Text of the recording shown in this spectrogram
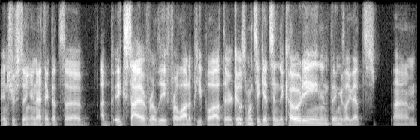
Interesting. And I think that's a, a big sigh of relief for a lot of people out there because mm-hmm. once it gets into coding and things like that's, um,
